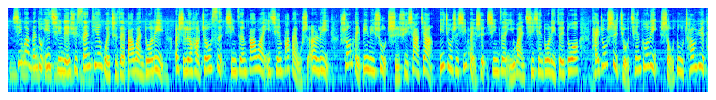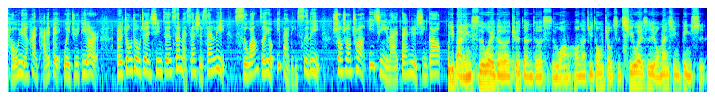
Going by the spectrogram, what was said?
新冠本土疫情连续三天维持在八万多例，二十六号周四新增八万一千八百五十二例，双北病例数持续下降，依旧是新北市新增一万七千多例最多，台中市九千多例，首度超越桃园和台北，位居第二。而中重症新增三百三十三例，死亡则有一百零四例，双双创疫情以来单日新高。一百零四位的确诊者死亡，后那其中九十七位是有慢性病史。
